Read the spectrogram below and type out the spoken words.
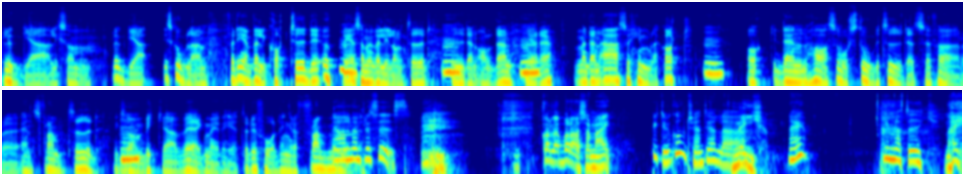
plugga, liksom, plugga i skolan. För det är en väldigt kort tid. Det upplevs Mm. som en väldigt lång tid Mm. i den åldern. Är det. Men den är så himla kort. Mm. Och den har så stor betydelse för eh, ens framtid. Liksom Mm. vilka vägmöjligheter du får längre fram i Ja, livet. men precis. Kolla bara som mig. Fick du godkänt i alla? Nej, Nej. Gymnastik. nej.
